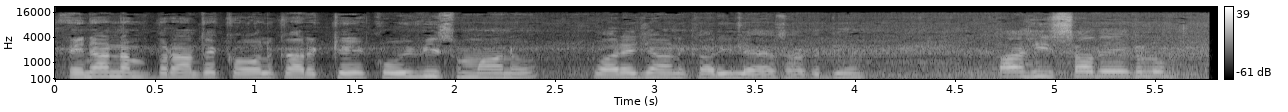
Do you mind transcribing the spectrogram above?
ਇਹਨਾਂ ਨੰਬਰਾਂ ਤੇ ਕਾਲ ਕਰਕੇ ਕੋਈ ਵੀ ਸਮਾਨ ਬਾਰੇ ਜਾਣਕਾਰੀ ਲੈ ਸਕਦੇ ਹੋ। ਆ ਹਿੱਸਾ ਦੇਖ ਲਓ।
